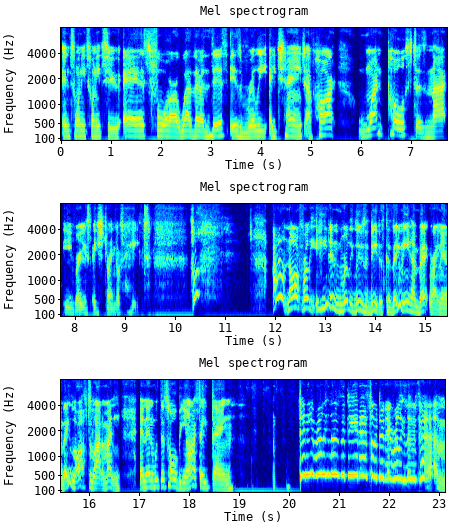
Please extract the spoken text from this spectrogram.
in 2022. As for whether this is really a change of heart one post does not erase a string of hate. I don't know if really he didn't really lose Adidas because they need him back right now. They lost a lot of money. And then with this whole Beyonce thing, did he really lose Adidas or did they really lose him?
